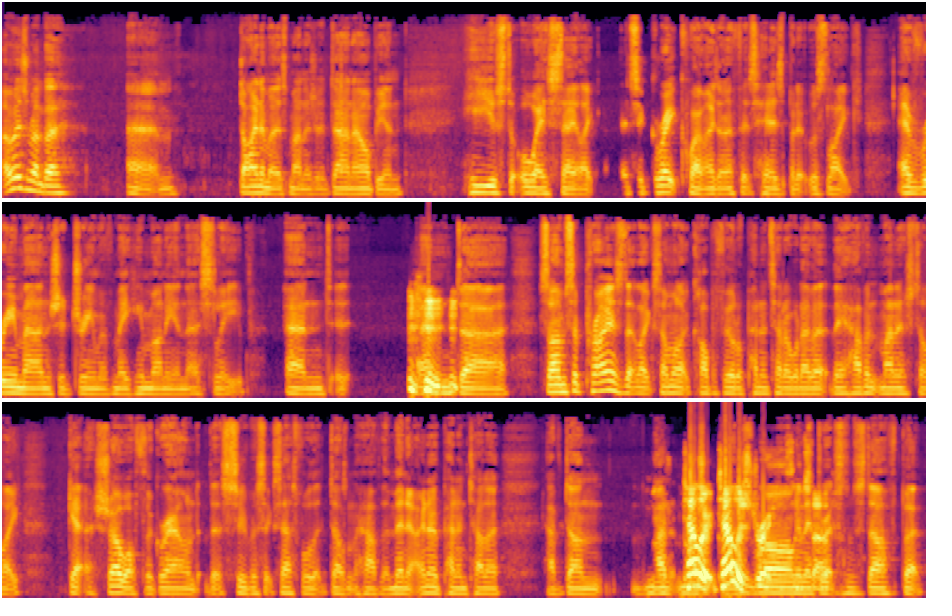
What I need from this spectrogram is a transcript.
always remember um, Dynamo's manager Dan Albion. He used to always say like it's a great quote. I don't know if it's his, but it was like every man should dream of making money in their sleep, and it, and uh, so I'm surprised that like someone like Copperfield or Penn and Teller or whatever they haven't managed to like get a show off the ground that's super successful that doesn't have them in it. I know Penn and Teller have done Magic, Teller- Magic Teller's wrong and they've directed some stuff, but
